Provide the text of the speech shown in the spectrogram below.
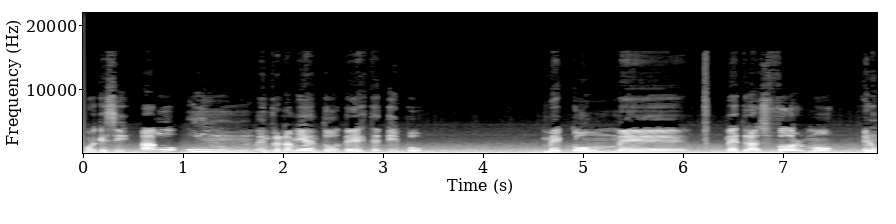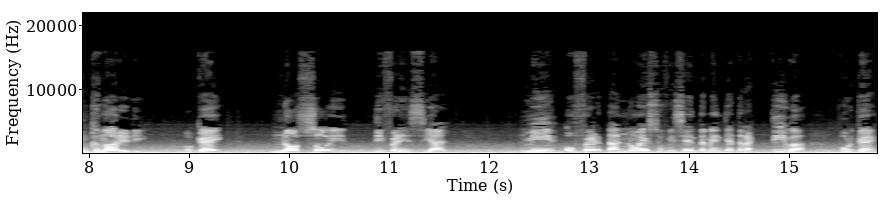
Porque si hago un entrenamiento de este tipo, me, me, me transformo en un commodity, ¿ok? No soy diferencial. Mi oferta no es suficientemente atractiva. ¿Por qué?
